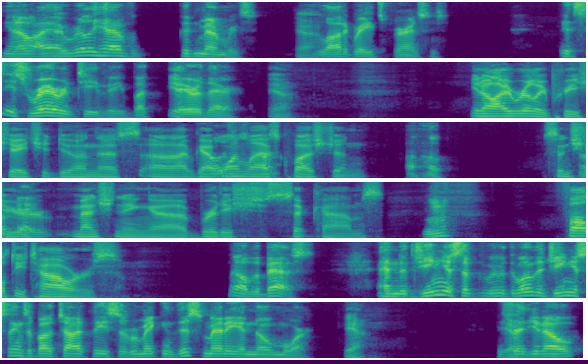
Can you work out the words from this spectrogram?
You know, I, I really have good memories, yeah. a lot of great experiences. It's, it's rare in TV, but yeah. they're there. Yeah. You know, I really appreciate you doing this. Uh, I've got oh, one last fun. question. Uh-oh. Since you're mentioning uh, British sitcoms, mm-hmm. Fawlty Towers. No, the best. And the genius of one of the genius things about John Cleese is we're making this many and no more. Yeah. He yep. said, you know,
